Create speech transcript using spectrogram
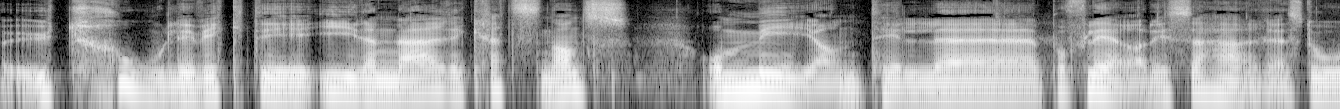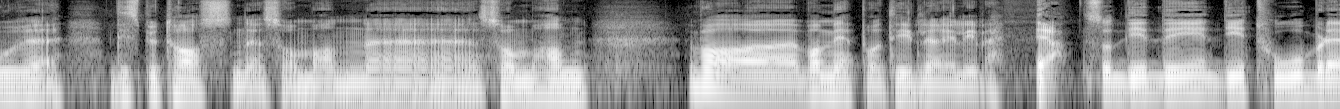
Utrolig viktig i den nære kretsen hans. Og med han til eh, på flere av disse her store disputasene som han, som han var, var med på tidligere i livet. Ja, så de, de, de to ble,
